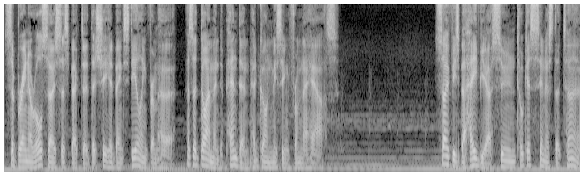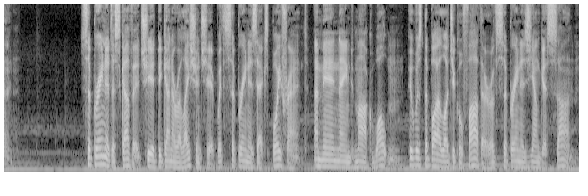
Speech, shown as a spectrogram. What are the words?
Sabrina also suspected that she had been stealing from her, as a diamond pendant had gone missing from the house. Sophie's behaviour soon took a sinister turn. Sabrina discovered she had begun a relationship with Sabrina's ex boyfriend, a man named Mark Walton, who was the biological father of Sabrina's youngest son.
